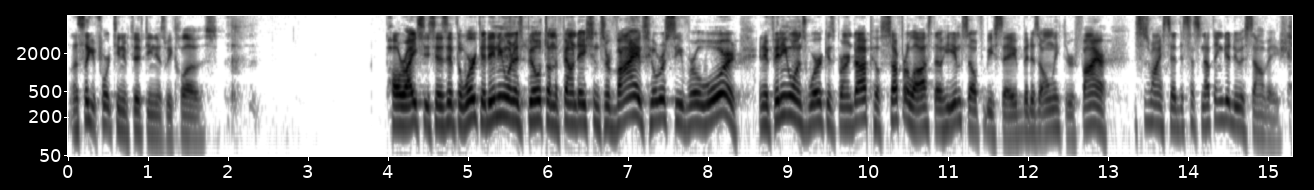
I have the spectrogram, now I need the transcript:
Let's look at 14 and 15 as we close. Paul writes, he says, If the work that anyone has built on the foundation survives, he'll receive reward. And if anyone's work is burned up, he'll suffer loss, though he himself will be saved, but is only through fire. This is why I said this has nothing to do with salvation.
